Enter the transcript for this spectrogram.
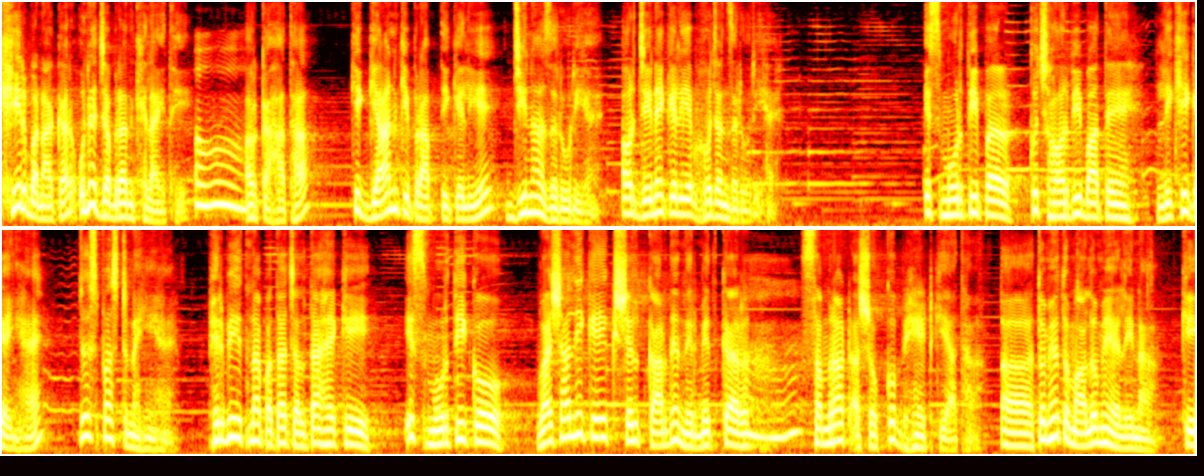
खीर बनाकर उन्हें जबरन खिलाई थी और कहा था कि ज्ञान की प्राप्ति के लिए जीना ज़रूरी है और जीने के लिए भोजन ज़रूरी है। इस मूर्ति पर कुछ और भी बातें लिखी गई हैं जो स्पष्ट नहीं है। फिर भी इतना पता चलता है कि इस मूर्ति को वैशाली के एक शिल्पकार ने निर्मित कर सम्राट अशोक को भेंट किया था। तुम्हें तो मालूम है एलिना कि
